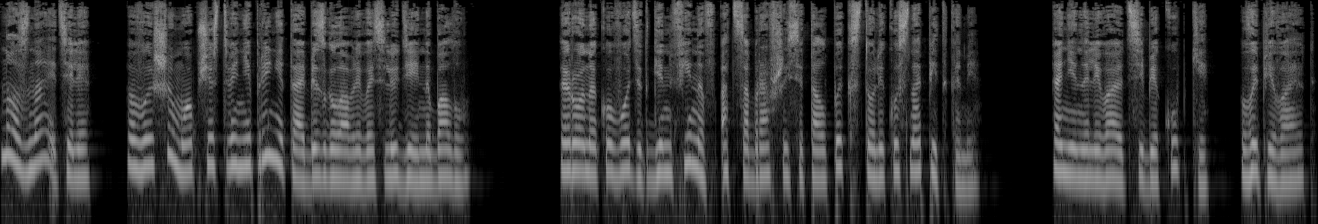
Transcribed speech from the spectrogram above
но, знаете ли, в высшем обществе не принято обезглавливать людей на балу. Ронок уводит генфинов от собравшейся толпы к столику с напитками. Они наливают себе кубки выпивают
